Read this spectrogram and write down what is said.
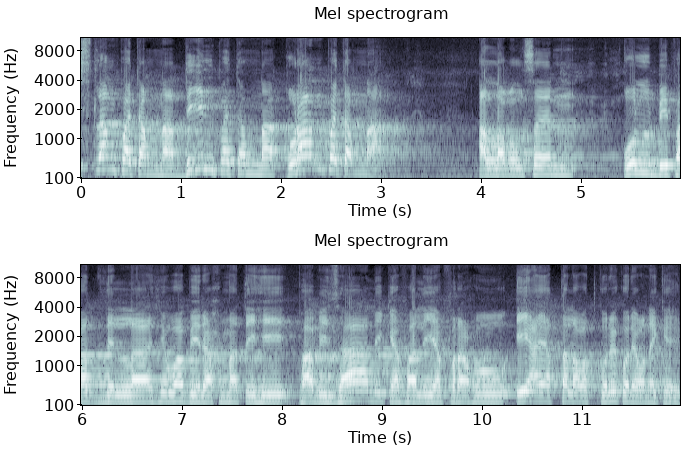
ইসলাম পাইতাম না, দিন পাইতাম না, কোরআন পাইতাম না। আল্লাহ বলছেন কুল বিফাদিল্লাহি ওয়া বিরহমাতিহি, ফাবিযালিকা ফালিয়াফরাহু। এই আয়াত তেলাওয়াত করে করে অনেকে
